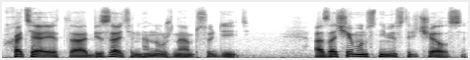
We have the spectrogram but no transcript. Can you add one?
хотя это обязательно нужно обсудить, а зачем он с ними встречался.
